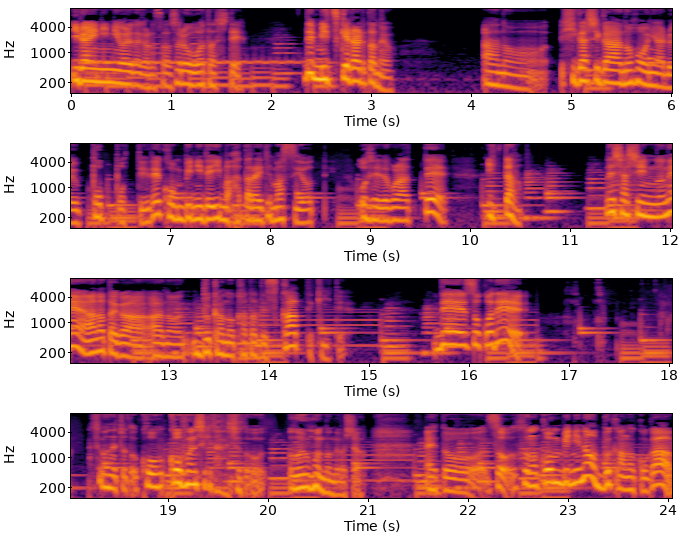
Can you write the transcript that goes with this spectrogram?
依頼人に言われたからさ、それを渡して、で、見つけられたのよ。あの、東側の方にあるポッポっていうね、コンビニで今働いてますよって教えてもらって、行ったの。で、写真のね、あなたが、あの、部下の方ですかって聞いて。で、そこで、すいません、ちょっと興奮してきたんで、ちょっと飲み物飲んでました。えっと、そうそのコンビニの部下の子が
